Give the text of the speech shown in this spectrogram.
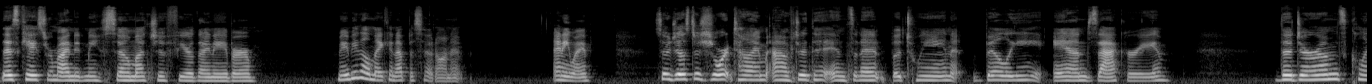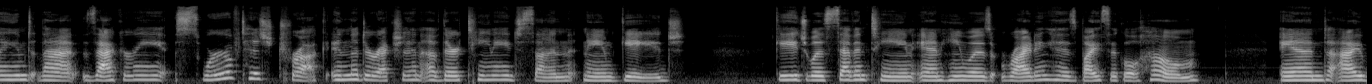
This case reminded me so much of Fear Thy Neighbor. Maybe they'll make an episode on it. Anyway, so just a short time after the incident between Billy and Zachary, the Durhams claimed that Zachary swerved his truck in the direction of their teenage son named Gage. Gage was 17 and he was riding his bicycle home. And I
